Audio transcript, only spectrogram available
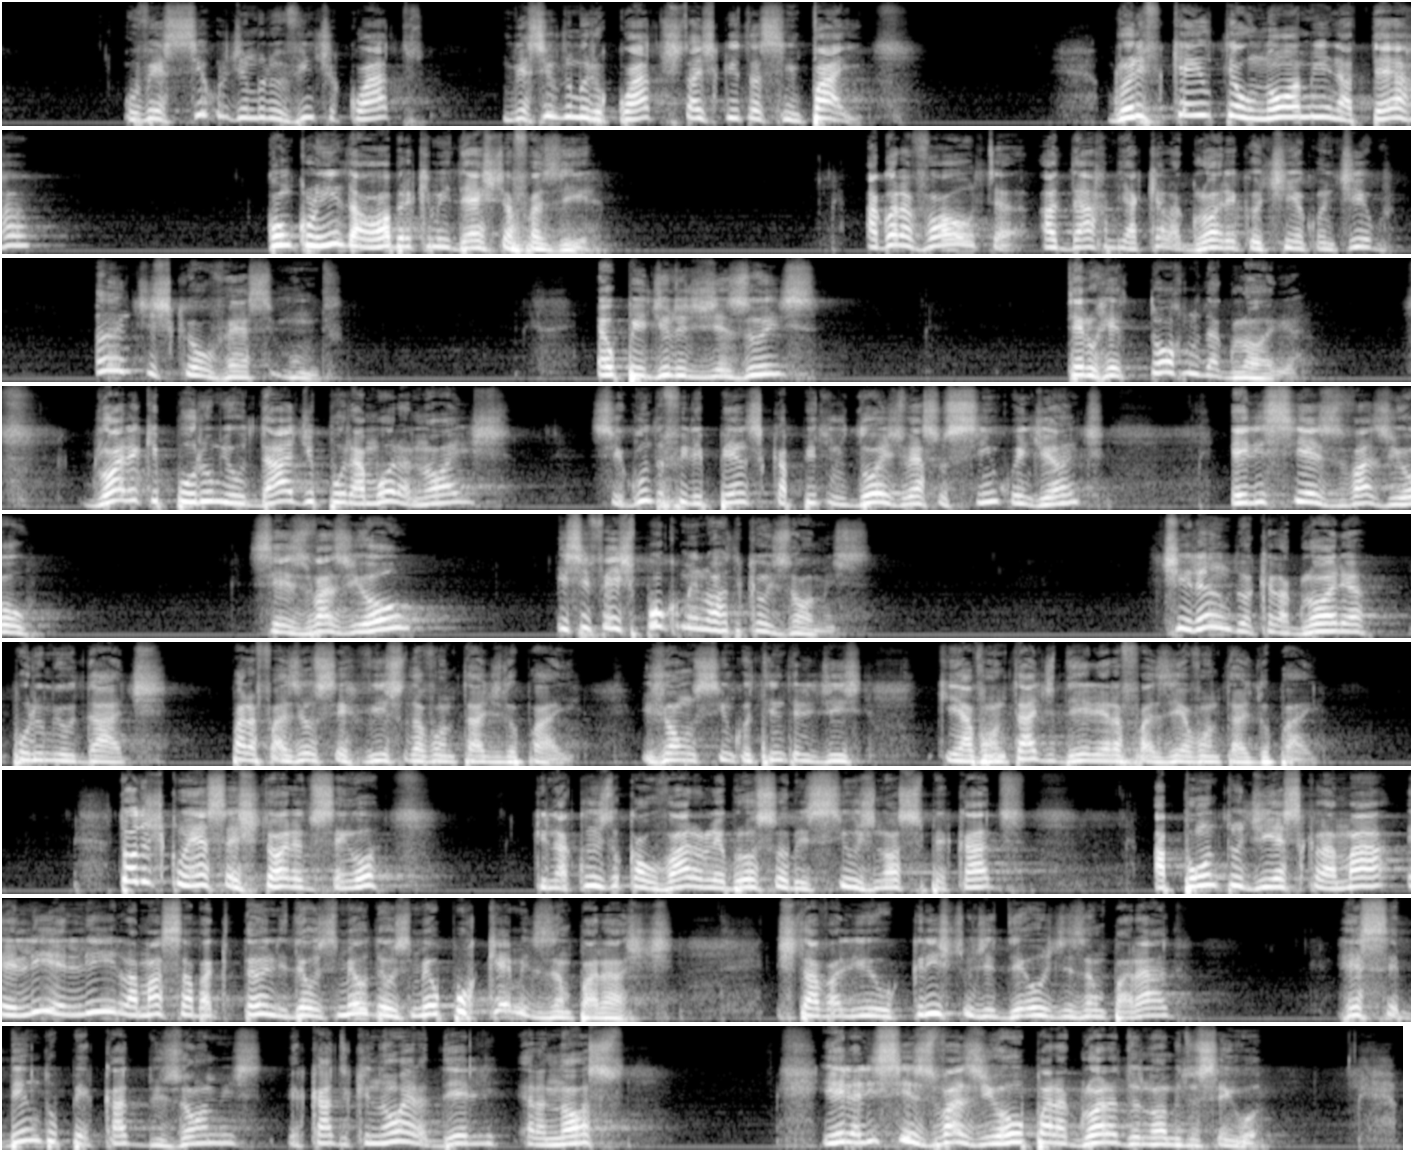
o versículo de número 24, no versículo número 4 está escrito assim: Pai, glorifiquei o teu nome na terra, concluindo a obra que me deste a fazer. Agora volta a dar-me aquela glória que eu tinha contigo antes que houvesse mundo. É o pedido de Jesus ter o retorno da glória. Glória que por humildade e por amor a nós, segundo Filipenses capítulo 2, verso 5 em diante, ele se esvaziou. Se esvaziou e se fez pouco menor do que os homens. Tirando aquela glória por humildade, para fazer o serviço da vontade do Pai. João 5,30 ele diz que a vontade dele era fazer a vontade do Pai. Todos conhecem a história do Senhor, que na cruz do Calvário lembrou sobre si os nossos pecados, a ponto de exclamar: Eli, Eli, lama sabachthani, Deus meu, Deus meu, por que me desamparaste? Estava ali o Cristo de Deus desamparado, recebendo o pecado dos homens, pecado que não era dele, era nosso. E ele ali se esvaziou para a glória do nome do Senhor.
